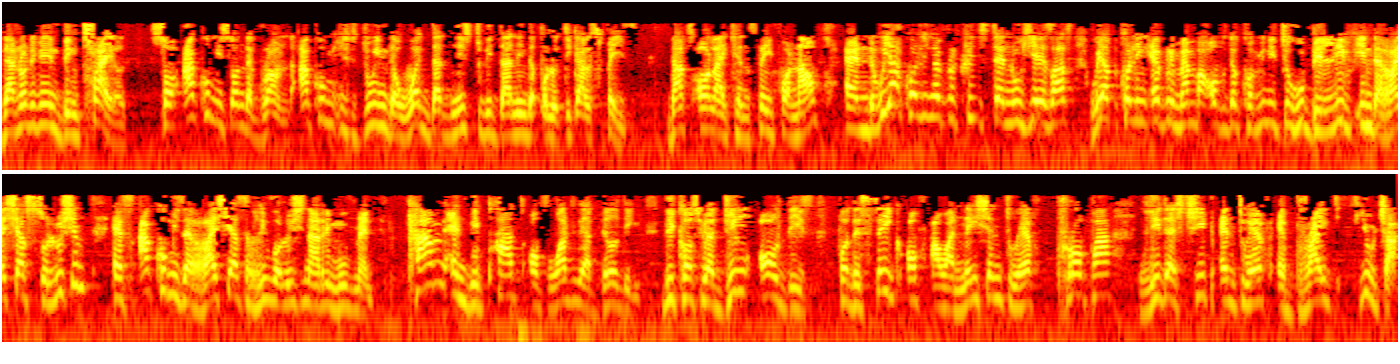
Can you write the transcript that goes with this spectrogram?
They are not even being tried. So ACUM is on the ground. ACUM is doing the work that needs to be done in the political space. That's all I can say for now. And we are calling every Christian who hears us, we are calling every member of the community who believe in the righteous solution, as ACUM is a righteous revolutionary movement come and be part of what we are building because we are doing all this for the sake of our nation to have proper leadership and to have a bright future.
